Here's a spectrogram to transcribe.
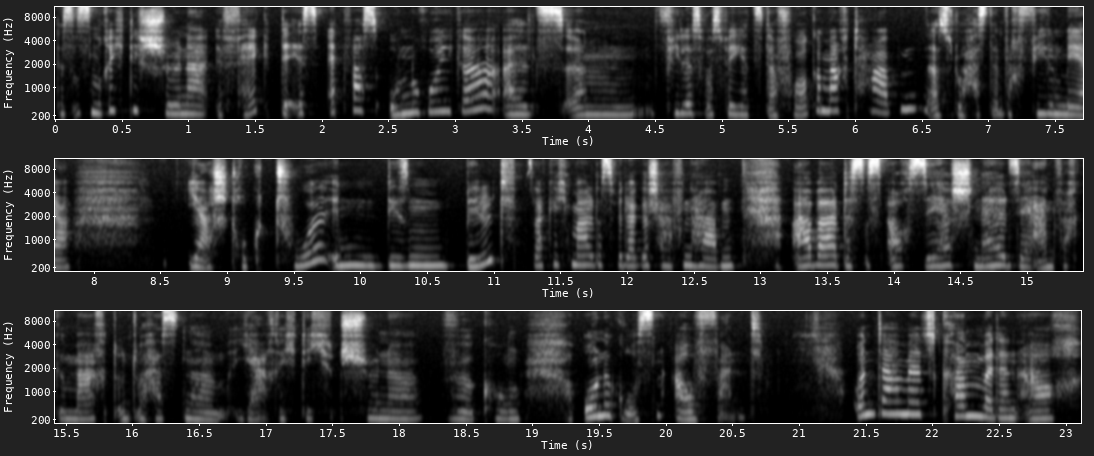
Das ist ein richtig schöner Effekt. Der ist etwas unruhiger als ähm, vieles, was wir jetzt davor gemacht haben. Also du hast einfach viel mehr ja, Struktur in diesem Bild, sag ich mal, das wir da geschaffen haben. Aber das ist auch sehr schnell, sehr einfach gemacht und du hast eine ja, richtig schöne Wirkung ohne großen Aufwand. Und damit kommen wir dann auch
